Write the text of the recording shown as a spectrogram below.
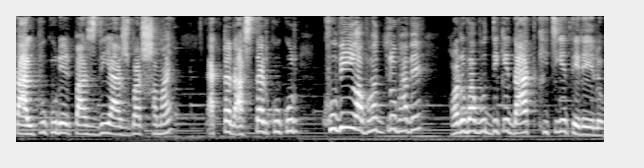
তালপুকুরের পাশ দিয়ে আসবার সময় একটা রাস্তার কুকুর খুবই অভদ্রভাবে হরবাবুর দিকে দাঁত খিচিয়ে তেড়ে এলো।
